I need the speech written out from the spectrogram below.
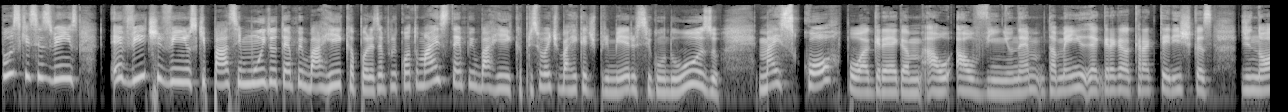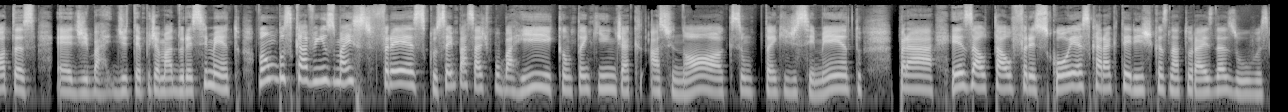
Busque esses vinhos. Evite vinhos que passem muito tempo em barrica, por exemplo. E quanto mais tempo em barrica, principalmente barrica de primeiro e segundo uso, mais corpo agrega ao, ao vinho, né? Também agrega características de notas é, de, de tempo de amadurecimento. Vamos buscar vinhos mais frescos, sem passar por barrica, um tanque de aço inox, um tanque de cimento, para exaltar o frescor e as características naturais das uvas.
